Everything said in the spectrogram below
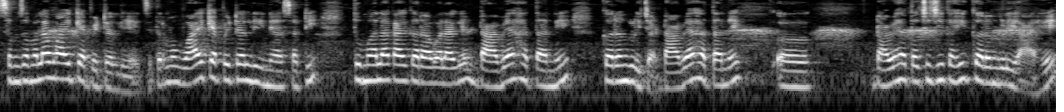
समजा मला वाय कॅपिटल लिहायचे तर मग वाय कॅपिटल लिहिण्यासाठी तुम्हाला काय करावं लागेल? डाव्या हाताने करंगळीच्या डाव्या हाताने डाव्या हाताची जी काही करंगळी आहे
